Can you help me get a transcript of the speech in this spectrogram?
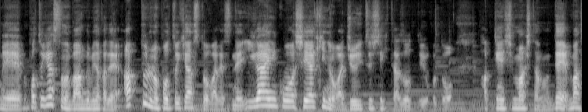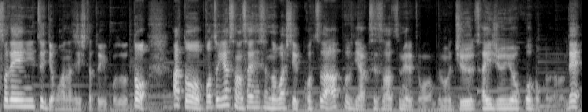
えー、ポッドキャストの番組の中で、Apple のポッドキャストがですね、意外にこう、シェア機能が充実してきたぞっていうことを発見しましたので、まあ、それについてお話ししたということと、あと、ポッドキャストの再生数を伸ばしていくコツは、Apple にアクセスを集めるというのが最重要項目なので、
